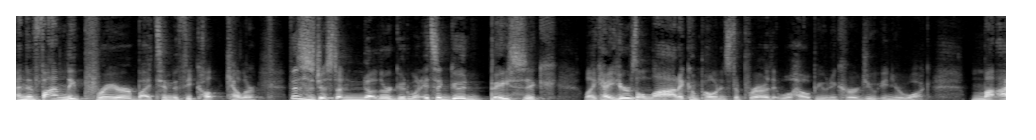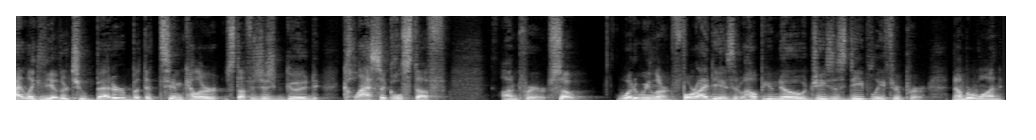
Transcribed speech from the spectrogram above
And then finally, Prayer by Timothy Keller. This is just another good one. It's a good basic, like, hey, here's a lot of components to prayer that will help you and encourage you in your walk. My, I like the other two better, but the Tim Keller stuff is just good classical stuff on prayer. So, what do we learn? Four ideas that will help you know Jesus deeply through prayer. Number one,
